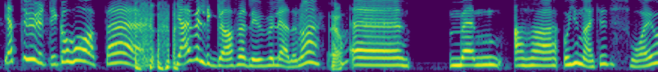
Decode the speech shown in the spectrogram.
Jeg turte ikke å håpe! Jeg er veldig glad for at Liverpool leder nå. Ja. Eh, men altså Og United så jo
